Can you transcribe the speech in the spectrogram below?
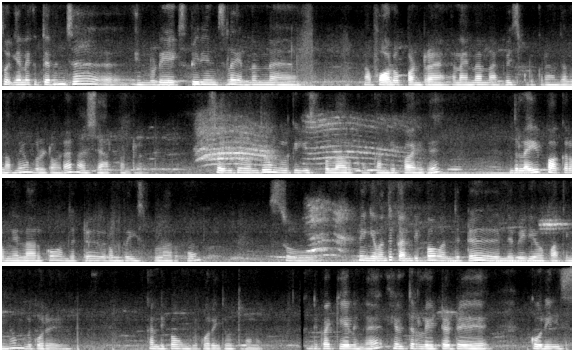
ஸோ எனக்கு தெரிஞ்ச என்னுடைய எக்ஸ்பீரியன்ஸில் என்னென்ன நான் ஃபாலோ பண்ணுறேன் நான் என்னென்ன அட்வைஸ் கொடுக்குறேன் அதெல்லாமே உங்கள்டோட நான் ஷேர் பண்ணுறேன் ஸோ இது வந்து உங்களுக்கு யூஸ்ஃபுல்லாக இருக்கும். கண்டிப்பாக இது. இந்த லைவ் பார்க்குறவங்க எல்லாருக்கும் வந்துட்டு ரொம்ப யூஸ்ஃபுல்லாக இருக்கும். ஸோ நீங்கள் வந்து கண்டிப்பாக வந்துட்டு இந்த வீடியோவை பார்த்தீங்கன்னா உங்களுக்கு ஒரு கண்டிப்பாக உங்களுக்கு ஒரு இது தோணும். கண்டிப்பாக கேளுங்க. ஹெல்த் ரிலேட்டடு கொரீஸ்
